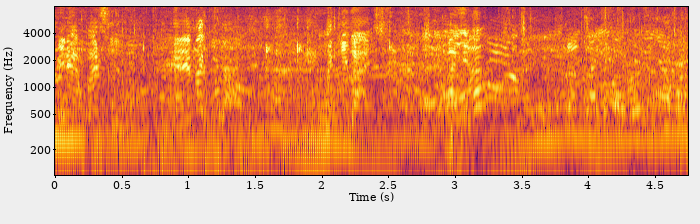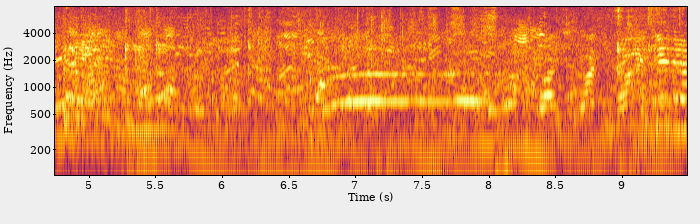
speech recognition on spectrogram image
Mira, fàcil. Anem aquí baix. Aquí baix. Anem allà? Aquí baix.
